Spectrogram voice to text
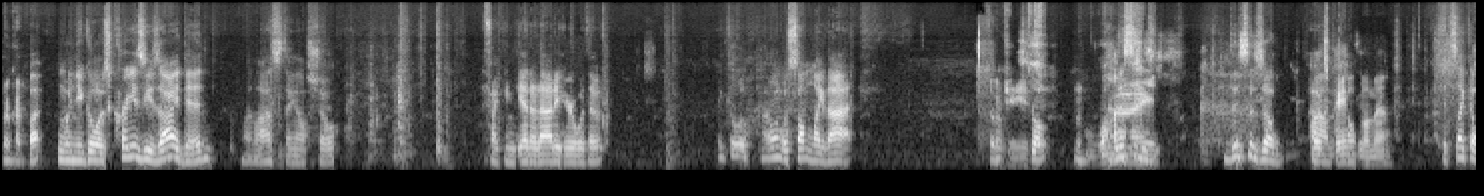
Okay. But when you go as crazy as I did, my last thing I'll show, if I can get it out of here without, I go. I went with something like that. Oh geez. So this is this is a. Oh, it's um, painful, a, man. It's like a.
